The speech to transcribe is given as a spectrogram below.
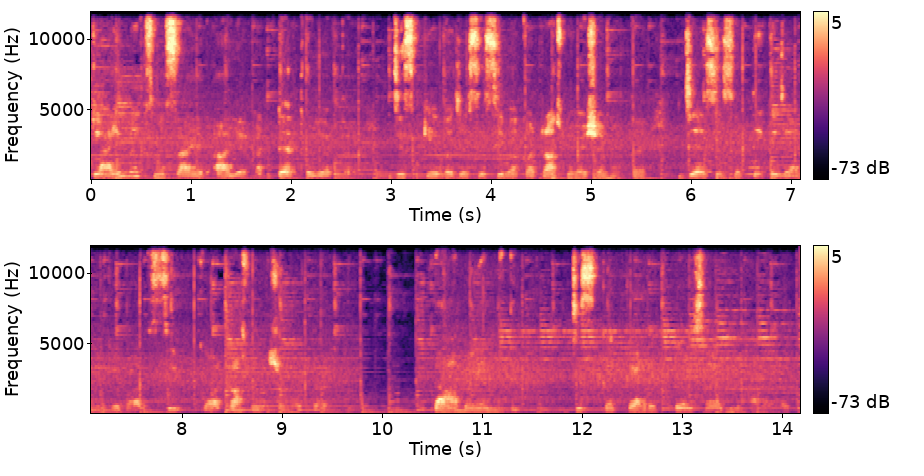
क्लाइमैक्स में शायद आलिया का डेथ हो जाता है, जिसकी वजह से शिवा का ट्रांसफॉर्मेशन होता है। जैसे सती के जाने के बाद शिव का ट्रांसफॉर्मेशन होता है। दामयंती, जिसका कैरेक्टर शायद महाभारत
